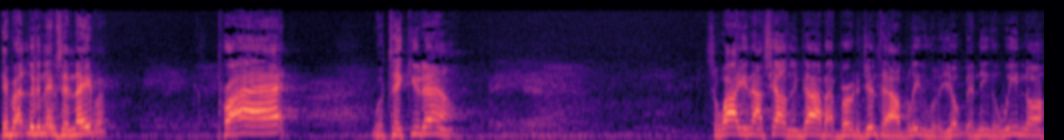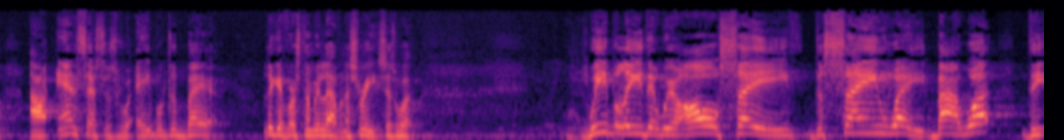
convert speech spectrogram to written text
Everybody look at neighbor say, neighbor, pride will take you down. So while you're not challenging God by burden of Gentile, believing with a yoke that neither we nor our ancestors were able to bear. Look at verse number 11. Let's read. It says what? We believe that we're all saved the same way. By what? The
